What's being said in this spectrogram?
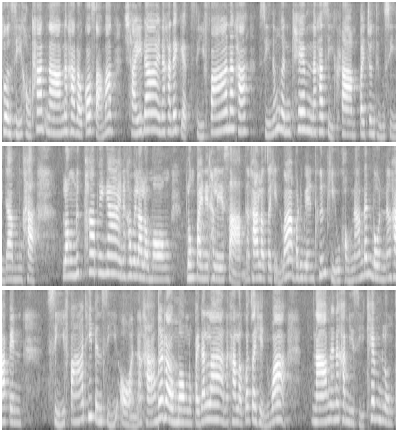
ส่วนสีของธาตุน้ำนะคะ เราก็สามารถใช้ได้นะคะ ได้แก่สีฟ้านะคะ สีน้ำเงินเข้มนะคะ สีครามไปจนถึงสีดำค่ะลองนึกภาพง่ายๆนะคะ เวลาเรามองลงไปในทะเลสาบนะคะ เราจะเห็นว่าบริเวณพื้นผิวของน้ำด้านบนนะคะ เป็นสีฟ้าที่เป็นสีอ่อนนะคะ เมื่อเรามองลงไปด้านล่างนะคะ เราก็จะเห็นว่าน้ำนั้นนะคะ มีสีเข้มลงไป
